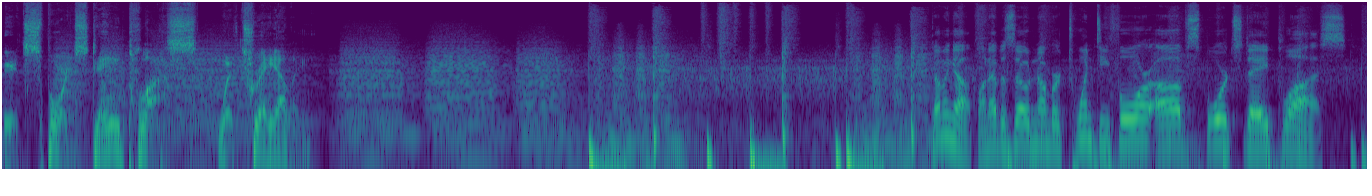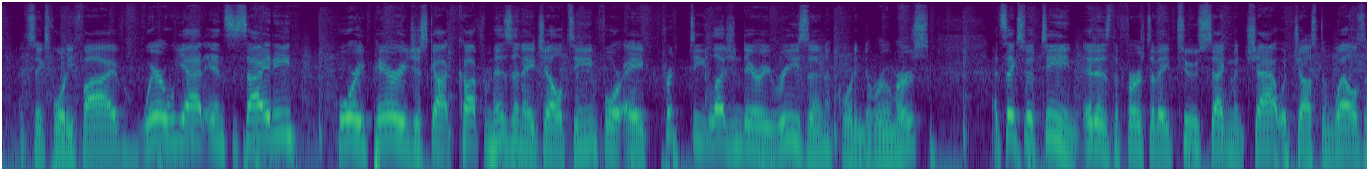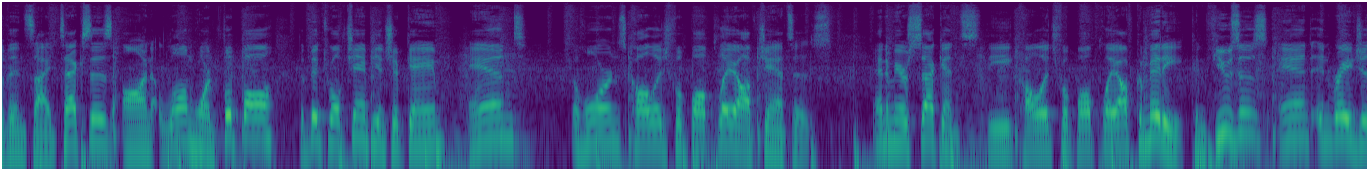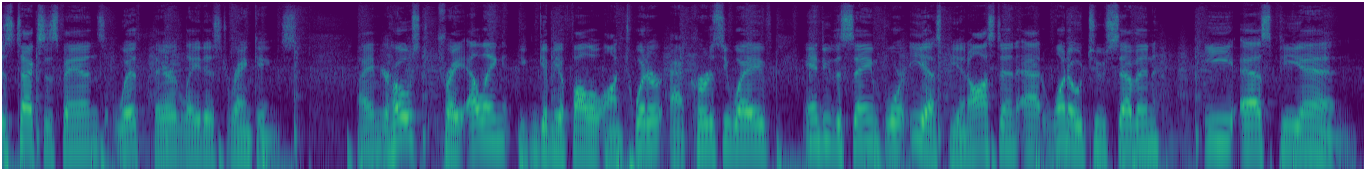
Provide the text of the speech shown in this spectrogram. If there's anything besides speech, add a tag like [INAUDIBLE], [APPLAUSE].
It's Sports Day Plus with Trey Elling. Coming up on episode number 24 of Sports Day Plus. At 645, where are we at in society? Corey Perry just got cut from his NHL team for a pretty legendary reason, according to rumors. At 6:15, it is the first of a two-segment chat with Justin Wells of Inside Texas on Longhorn football, the Big 12 championship game, and the Horns college football playoff chances. And in mere seconds, the College Football Playoff Committee confuses and enrages Texas fans with their latest rankings. I am your host, Trey Elling. You can give me a follow on Twitter at Courtesy Wave and do the same for ESPN Austin at 1027 ESPN.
